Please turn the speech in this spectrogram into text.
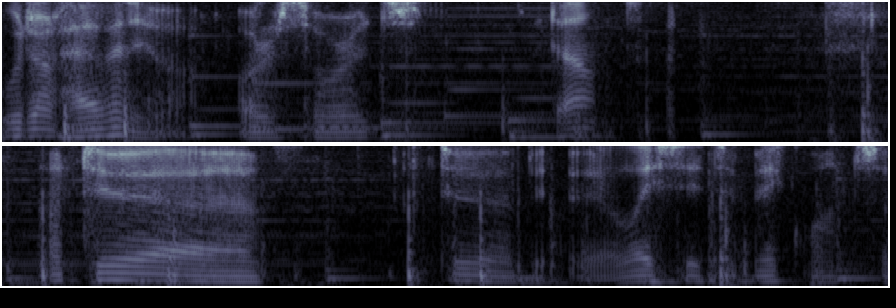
We don't have any uh, other swords. We don't. I'm too uh, I'm too uh, uh, lazy to make one. So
